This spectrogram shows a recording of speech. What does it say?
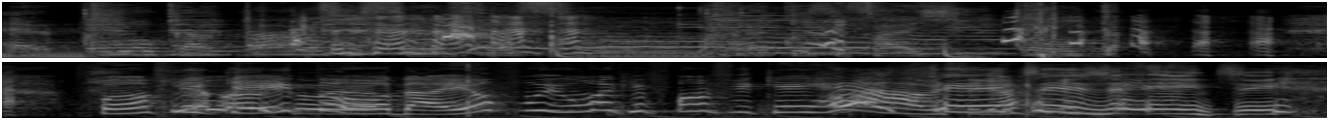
é pouca pausa, sensação. Para você faz de conta. Fã Que fiquei loucura. toda. Eu fui uma que fã fiquei real. esse gente, gente.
